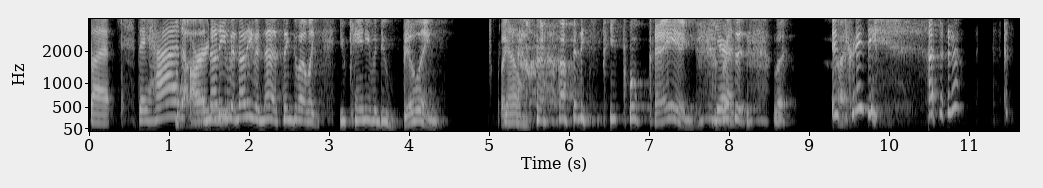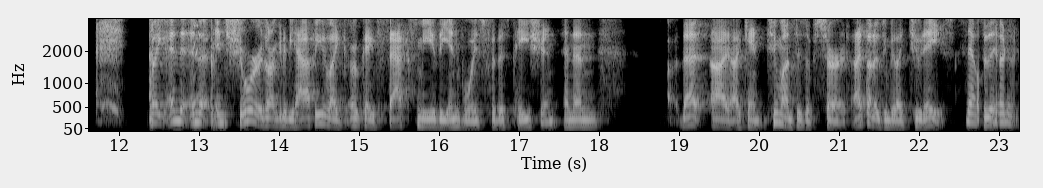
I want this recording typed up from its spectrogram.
but they had Uh, already. not even not even that. Think about like you can't even do billing. Like No. how, are these people paying? Gareth. it like? It's I- crazy. I don't know. Like and the, and the insurers aren't going to be happy. Like okay, fax me the invoice for this patient, and then uh, that I I can't. Two months is absurd. I thought it was going to be like two days. No, So they- no, no, no.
